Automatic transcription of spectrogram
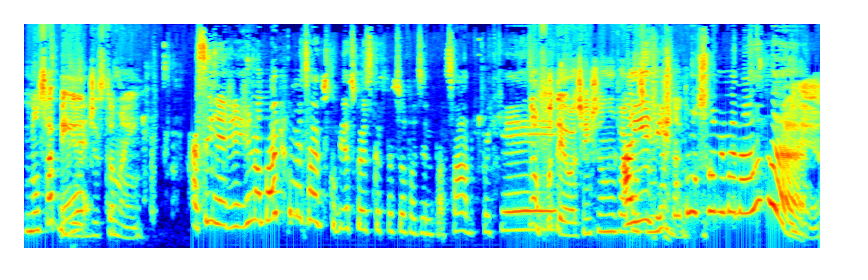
não sabia É. disso também. Assim, a gente não pode começar a descobrir as coisas que as pessoas faziam no passado, porque Não, fudeu, a gente não vai aí a consumir gente não nada. consome mais nada. É.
